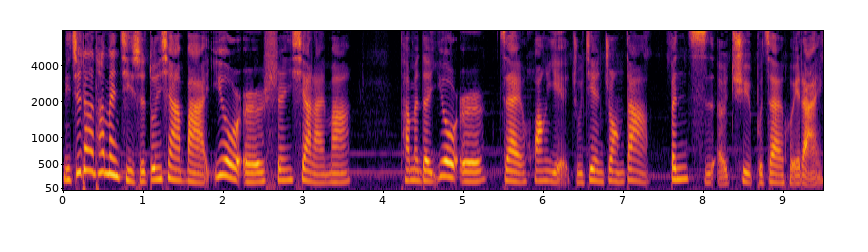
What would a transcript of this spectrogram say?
你知道他们几时蹲下把幼儿生下来吗？”他们的幼儿在荒野逐渐壮大，奔驰而去，不再回来。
